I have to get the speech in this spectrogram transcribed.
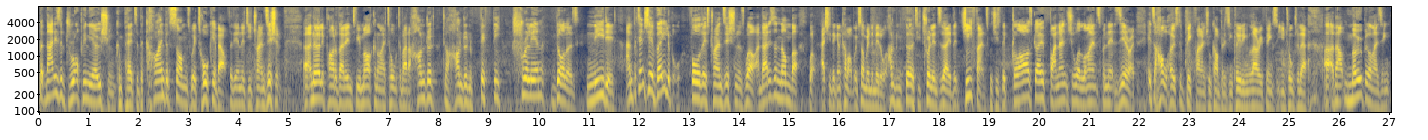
But that is a drop in the ocean compared to the kind of sums we're talking about for the energy transition. Uh, an early part of that interview, Mark and I talked about 100 to 150 trillion dollars needed and potentially available for this transition as well. And that is a number, well, actually they're going to come up with somewhere in the middle, 130 trillion today, that GFANZ, which is the Glasgow Financial Alliance for Net Zero, it's a whole host of big financial companies, including Larry Finks that you talked to there, uh, about mobilizing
